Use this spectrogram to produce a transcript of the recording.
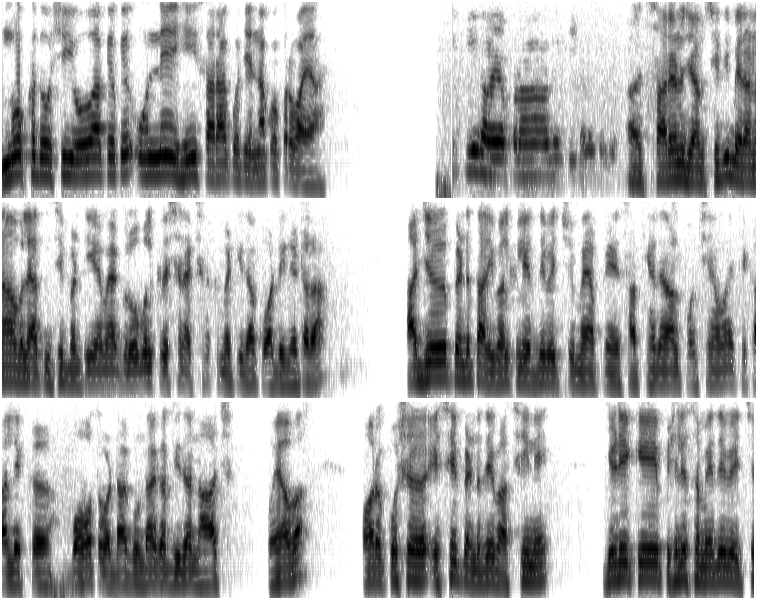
ਮੁੱਖ ਦੋਸ਼ੀ ਉਹ ਆ ਕਿਉਂਕਿ ਉਹਨੇ ਹੀ ਸਾਰਾ ਕੁਝ ਇਹਨਾਂ ਕੋਲ ਕਰਵਾਇਆ। ਕੀ ਨਾਂ ਹੈ ਆਪਣਾ ਤੇ ਕੀ? ਅ, ਸਾਰਿਆਂ ਨੂੰ ਜੈਮਸੀ ਦੀ। ਮੇਰਾ ਨਾਮ ਵਲਿਆਤਮ ਸਿੰਘ ਬੰਟੀ ਹੈ। ਮੈਂ ਗਲੋਬਲ ਕ੍ਰਿਸਚੀਅਨ ਐਕਸ਼ਨ ਕਮੇਟੀ ਦਾ ਕੋਆਰਡੀਨੇਟਰ ਹਾਂ। ਅੱਜ ਪਿੰਡ ਧਾਰੀਵਾਲ ਕਲੇਰ ਦੇ ਵਿੱਚ ਮੈਂ ਆਪਣੇ ਸਾਥੀਆਂ ਦੇ ਨਾਲ ਪਹੁੰਚਿਆ ਹਾਂ ਇੱਥੇ ਕੱਲ ਇੱਕ ਬਹੁਤ ਵੱਡਾ ਗੁੰਡਾਗਰਦੀ ਦਾ ਨਾਚ ਹੋਇਆ ਵਾ ਔਰ ਕੁਝ ਇਸੇ ਪਿੰਡ ਦੇ ਵਾਸੀ ਨੇ ਜਿਹੜੇ ਕਿ ਪਿਛਲੇ ਸਮੇਂ ਦੇ ਵਿੱਚ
